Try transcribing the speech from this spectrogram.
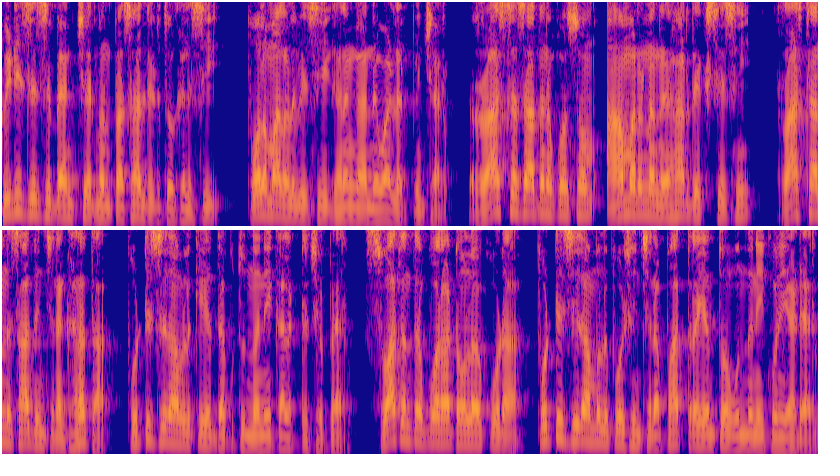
PDCC bank chairman Prasad రెడ్డితో కలిసి పూలమాలలు వేసి ఘనంగా నివాళులర్పించారు. రాష్ట్ర సాధన కోసం ఆమరణ నిరాహార దీక్ష చేసి రాష్ట్రాన్ని సాధించిన ఘనత పొట్టి శ్రీరాములకే దక్కుతుందని కలెక్టర్ చెప్పారు. స్వాతంత్ర పోరాటంలో కూడా పొట్టి శ్రీరాములు పోషించిన పాత్ర ఎంతో ఉందని కొనియాడారు.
